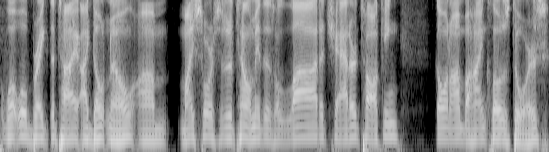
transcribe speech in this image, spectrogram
what will break the tie, I don't know. Um, my sources are telling me there's a lot of chatter, talking going on behind closed doors.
